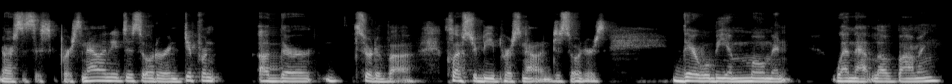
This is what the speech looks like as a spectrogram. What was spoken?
narcissistic personality disorder and different other sort of uh, cluster B personality disorders. There will be a moment when that love bombing,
